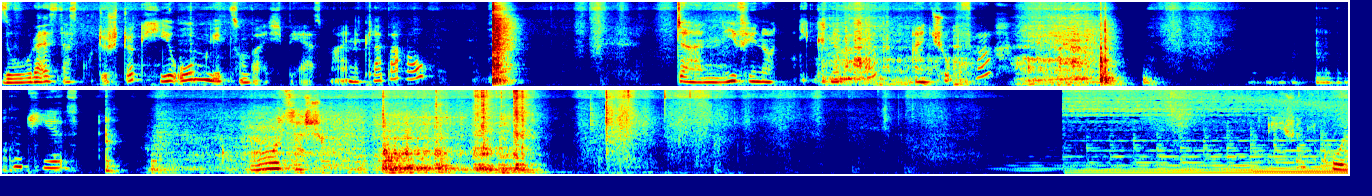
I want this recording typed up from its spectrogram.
So, da ist das gute Stück. Hier oben geht zum Beispiel erstmal eine Klappe auf. Dann hierfür noch die Knöpfe, ein Schubfach. Und hier ist ein großer Schub. Ich finde es cool.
